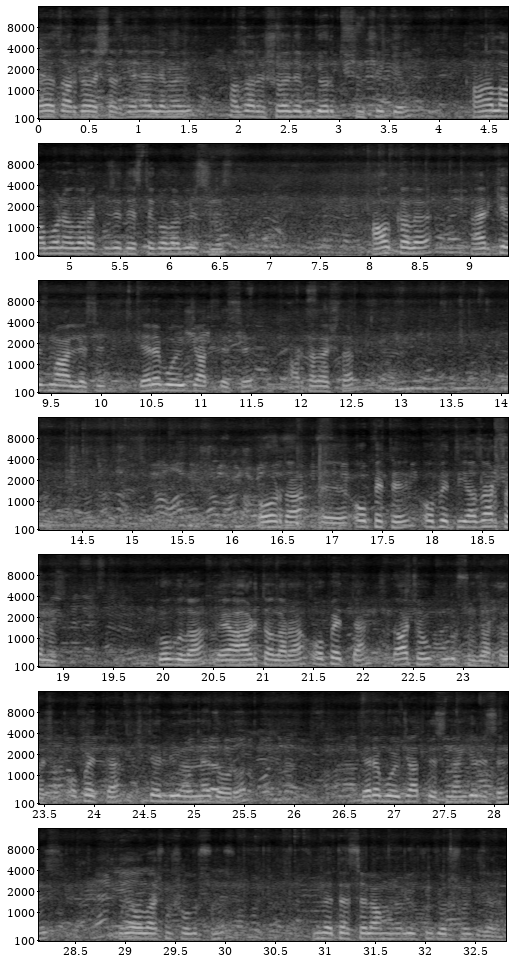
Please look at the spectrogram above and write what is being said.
Evet arkadaşlar genelleme pazarın şöyle de bir görüntüsünü çekiyorum. Kanala abone olarak bize destek olabilirsiniz. Halkalı Merkez Mahallesi, Dereboyu Caddesi arkadaşlar. Orada e, Opet'e, Opet'i yazarsanız Google'a veya haritalara Opet'ten daha çabuk bulursunuz arkadaşlar. Opet'ten iki telli yönüne doğru Dereboyu Caddesi'nden gelirseniz buraya ulaşmış olursunuz. Cümleten selamun aleyküm görüşmek üzere.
